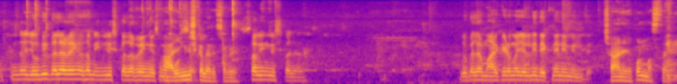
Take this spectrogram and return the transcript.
अपने जो भी कलर रहेंगे सब इंग्लिश कलर रहेंगे इसमें हा इंग्लिश। कलर आहेत सगळे सब इंग्लिश कलर है। जो कलर मार्केट में जल्दी देखने नहीं मिलते। छान आहे पण मस्त आहे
